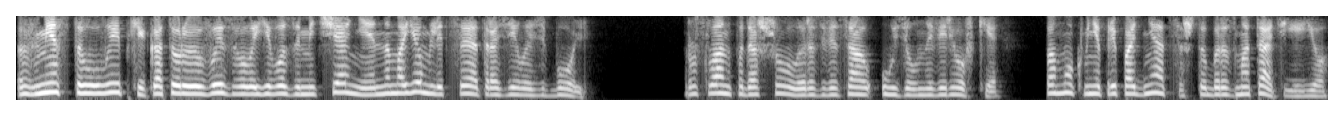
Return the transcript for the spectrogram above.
Вместо улыбки, которую вызвало его замечание, на моем лице отразилась боль. Руслан подошел и развязал узел на веревке, помог мне приподняться, чтобы размотать ее.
